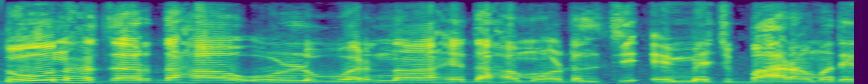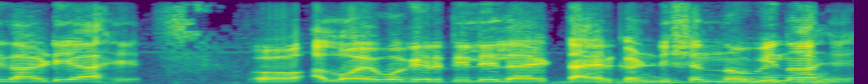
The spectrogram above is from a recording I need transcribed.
दोन हजार दहा ओल्ड वर्ना आहे दहा मॉडेलची एम एच बारामध्ये गाडी आहे. अलॉय वगैरे दिलेला आहे. टायर कंडिशन नवीन आहे.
